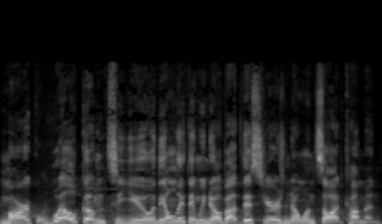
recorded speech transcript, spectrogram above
Mark, welcome to you. The only thing we know about this year is no one saw it coming.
